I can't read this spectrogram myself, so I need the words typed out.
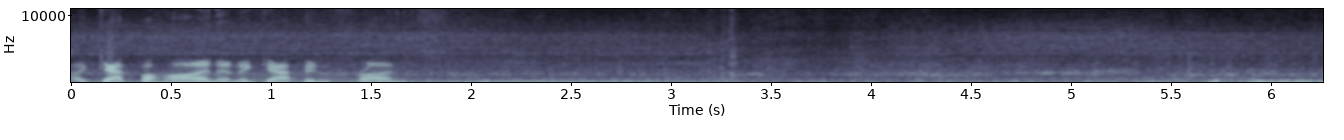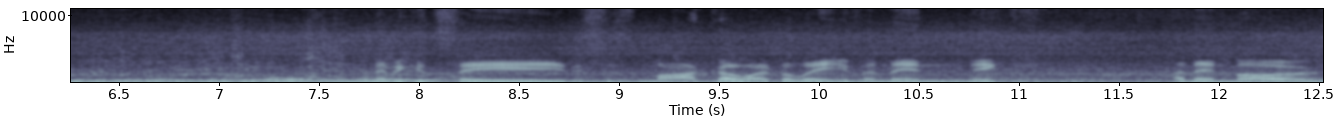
A gap behind and a gap in front. And then we can see, this is Marco, I believe, and then Nick, and then Mo.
